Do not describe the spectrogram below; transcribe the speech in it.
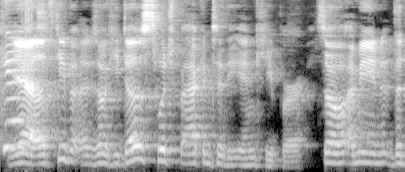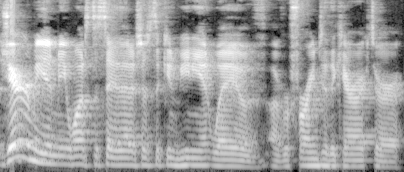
kicked. yeah, let's keep it. So he does switch back into the innkeeper. So I mean, the Jeremy in me wants to say that it's just a convenient way of, of referring to the character,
